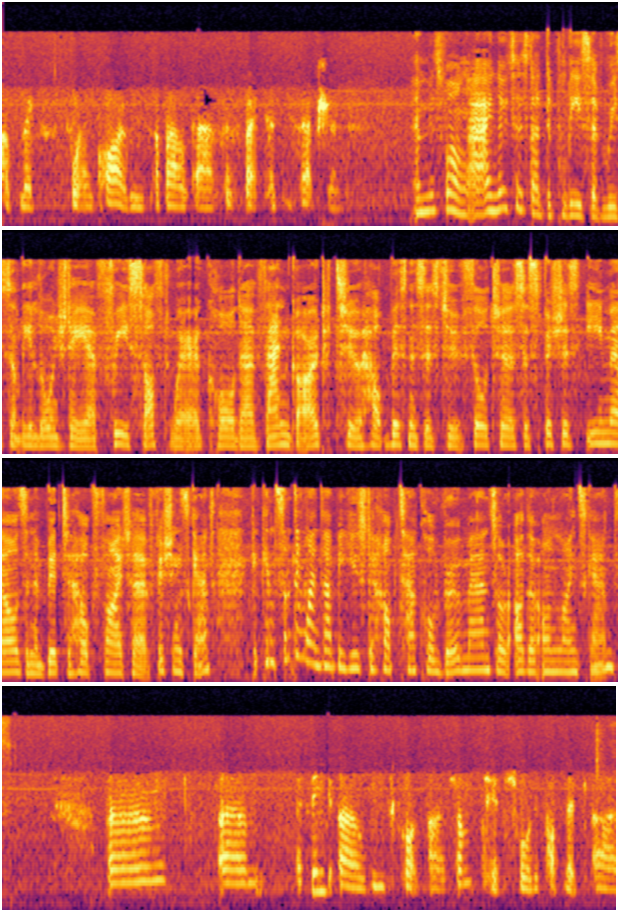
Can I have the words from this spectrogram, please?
public for inquiries about uh, suspected deceptions. And Ms. Wong, I noticed that the police have recently launched a, a free software called uh, Vanguard to help businesses to filter suspicious emails in a bid to help fight uh, phishing scams. C- can something like that be used to help tackle romance or other online scams? Um, um, I think uh, we've got uh, some tips for the public uh,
